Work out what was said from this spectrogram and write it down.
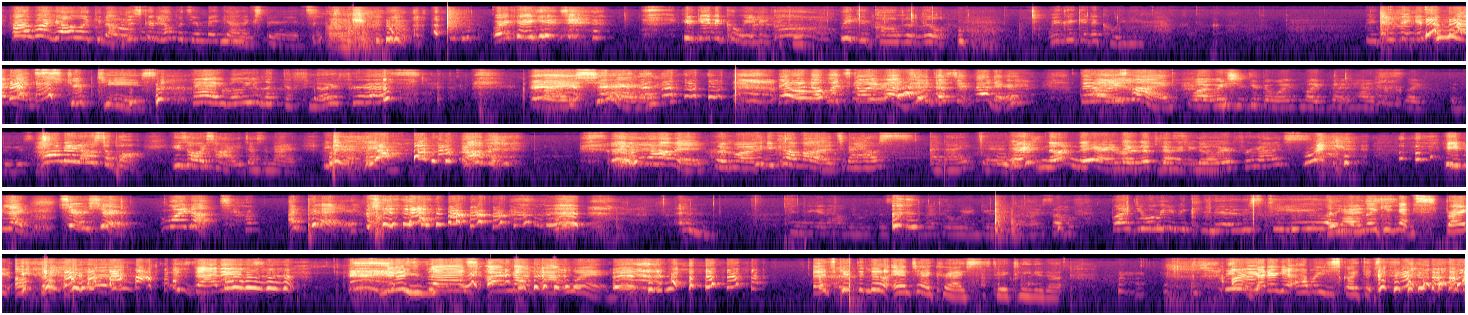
How about y'all look it up? This could help with your makeout experience. Where can I get could get a Kuwaiti couple. We could call it a little. We could get a Kuwaiti. They could think it's some kind of like strip tease. Hey, will you lick the floor for us? Why, sure. They don't know what's going on, so it doesn't matter. They're always high. What, we should get the one, like, that has, like, the biggest... Hamid. He's always high. It doesn't matter. Because, Hamid. Hamid. Like what? Can you come uh, to my house at night and There's none there, and my lick lips the are hurting now. floor for us? He'd be like, sure, sure. Why not? I pay. Can you gonna help me with this? Because I feel weird doing it by myself. Why do you want me to be close to you? Like Yes. I'm looking up Sprite off the floor? Is that it? Newsflash, I'm not that way. Let's get the little Antichrist to clean it up. Alright, better yet, how about you just go like this?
